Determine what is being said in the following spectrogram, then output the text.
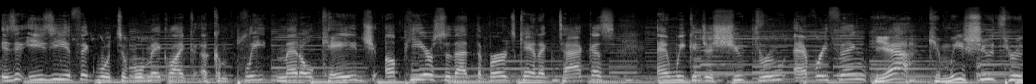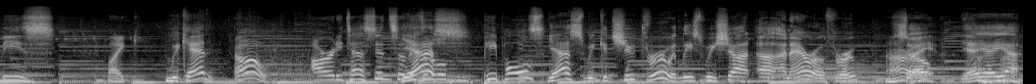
Is it easy you think we'll, to we'll make like a complete metal cage up here so that the birds can't attack us and we can just shoot through everything? Yeah, can we shoot through these, like, We can. oh, already tested? So Yes. these little peepholes? Yes, we could shoot through. At least we shot uh, an arrow through. All so, right. yeah, yeah, yeah.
